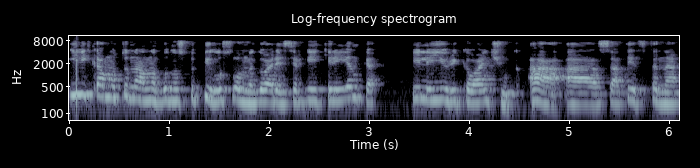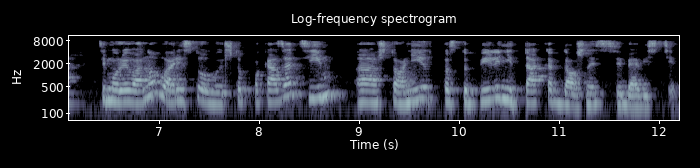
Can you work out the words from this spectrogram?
Или кому-то на ногу наступил, условно говоря, Сергей Кириенко или Юрий Ковальчук. А, а соответственно, Тимура Иванова арестовывают, чтобы показать им, э, что они поступили не так, как должны себя вести.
